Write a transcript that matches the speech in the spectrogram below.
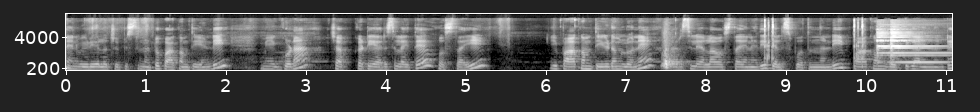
నేను వీడియోలో చూపిస్తున్నట్టు పాకం తీయండి. మీకు కూడా చక్కటి అరిసెలు అయితే వస్తాయి. ఈ పాకం తీయడంలోనే అరిసెలు ఎలా వస్తాయనేది తెలిసిపోతుందండి. పాకం గట్టిగా అయిందంటే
